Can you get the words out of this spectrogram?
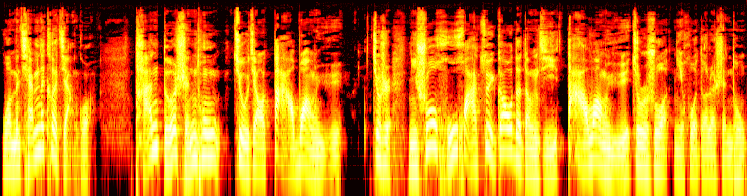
我们前面的课讲过，谈得神通就叫大妄语，就是你说胡话最高的等级。大妄语就是说你获得了神通，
